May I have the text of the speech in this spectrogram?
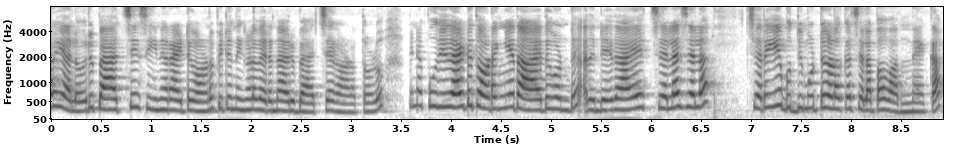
അറിയാലോ ഒരു ബാച്ചേ സീനിയറായിട്ട് കാണും. പിന്നെ നിങ്ങൾ വരുന്ന ഒരു ബാച്ചേ കാണത്തുള്ളൂ. പിന്നെ പുതിയതായിട്ട് തുടങ്ങിയതായതുകൊണ്ട് അതിന്റേതായ ചില ചില ചെറിയ ബുദ്ധിമുട്ടുകളൊക്കെ ചിലപ്പോൾ വന്നേക്കാം.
